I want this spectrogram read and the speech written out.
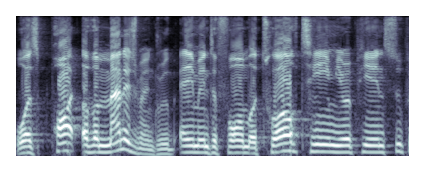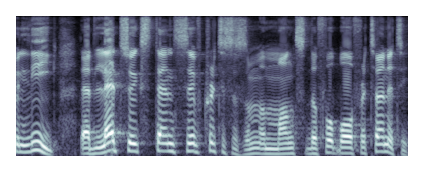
was part of a management group aiming to form a 12-team European Super League that led to extensive criticism amongst the football fraternity.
